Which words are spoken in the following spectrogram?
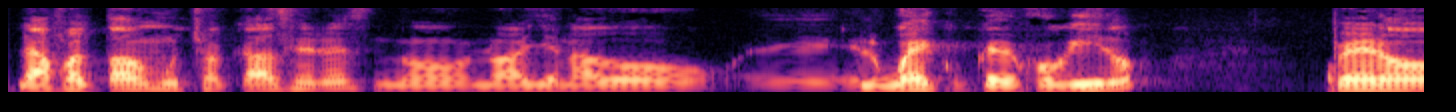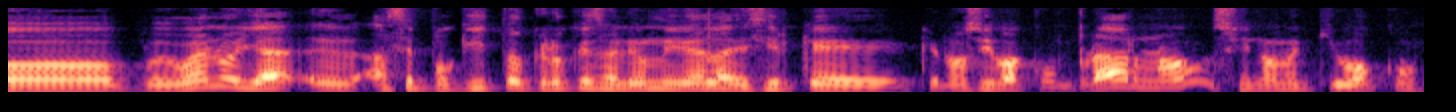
Le ha faltado mucho a Cáceres, no, no ha llenado eh, el hueco que dejó Guido. Pero, pues bueno, ya eh, hace poquito creo que salió Miguel a decir que, que no se iba a comprar, ¿no? Si no me equivoco.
